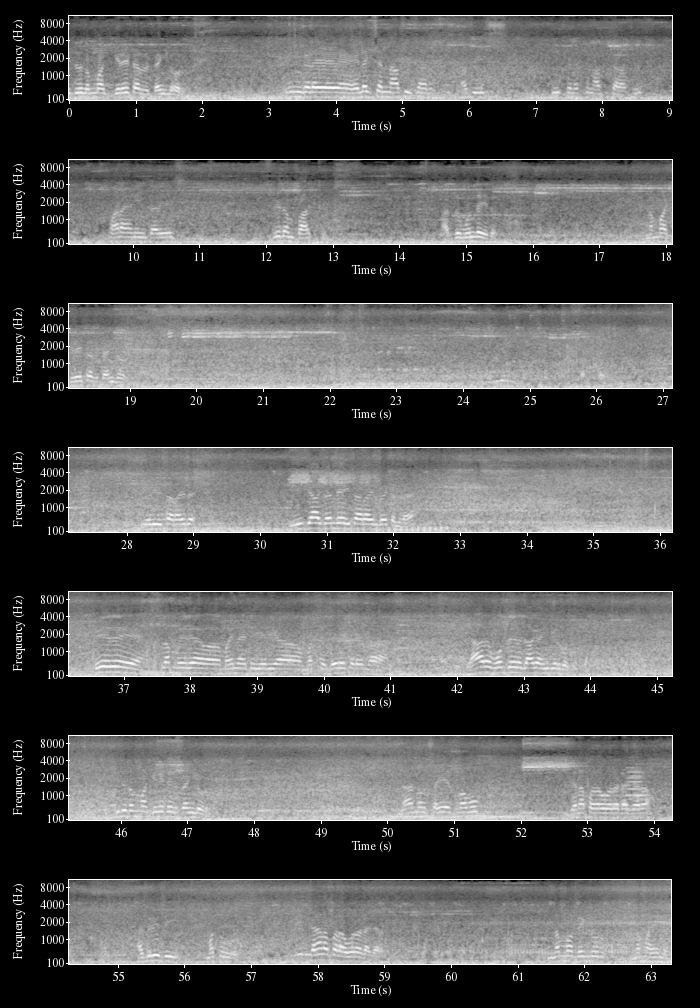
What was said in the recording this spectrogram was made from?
ಇದು ನಮ್ಮ greater Bengaluru. ಹಿಂಗಡೆ election officer office chief election officer office Maharani college freedom park ಅದು ಮುಂದೆ ಇದು. ನಮ್ಮ ಗ್ರೇಟರ್ ಬೆಂಗಳೂರು. ಈ ಥರ ಇದೆ. ಈ ಜಾಗದಲ್ಲೇ ಈ ಥರ ಇರಬೇಕಂದ್ರೆ ಬೇರೆ ಸ್ಲಮ್ ಏರಿಯಾ, ಮೈನಾರಿಟಿ ಏರಿಯಾ, ಮತ್ತು ಬೇರೆ ಕಡೆ ಎಲ್ಲ ಯಾರು ಹೋಗದೇ ಇರೋ ಜಾಗ ಹೆಂಗಿರ್ಬೋದು. ಇದು ನಮ್ಮ ಗ್ರೇಟರ್ ಬೆಂಗಳೂರು. ನಾನು ಸೈಯದ್ ಮಹಬೂಬ್, ಜನಪರ ಹೋರಾಟಗಾರ, ಅಭಿವೃದ್ಧಿ ಮತ್ತು ಕನ್ನಡ ಪರ ಹೋರಾಟಗಾರ. ನಮ್ಮ ಬೆಂಗಳೂರು ನಮ್ಮ ಹೆಮ್ಮೆ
